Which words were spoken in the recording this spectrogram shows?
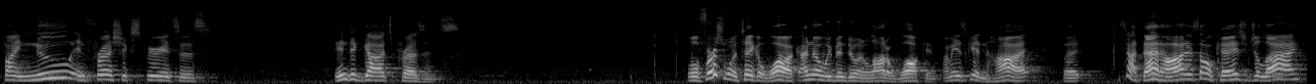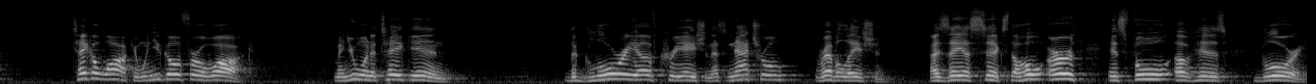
find new and fresh experiences into God's presence. Well, first, to take a walk. I know we've been doing a lot of walking. I mean, it's getting hot, but it's not that hot. It's okay. It's July. Take a walk. And when you go for a walk, man, you want to take in the glory of creation. That's natural revelation. Isaiah 6 the whole earth is full of his glory.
